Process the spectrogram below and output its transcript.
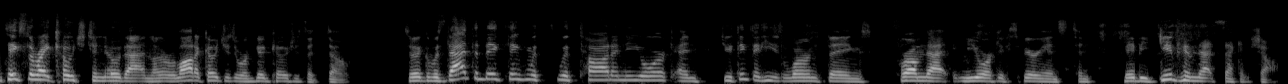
it takes the right coach to know that, and there are a lot of coaches who are good coaches that don't. So was that the big thing with with Todd in New York? And do you think that he's learned things from that New York experience to maybe give him that second shot?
